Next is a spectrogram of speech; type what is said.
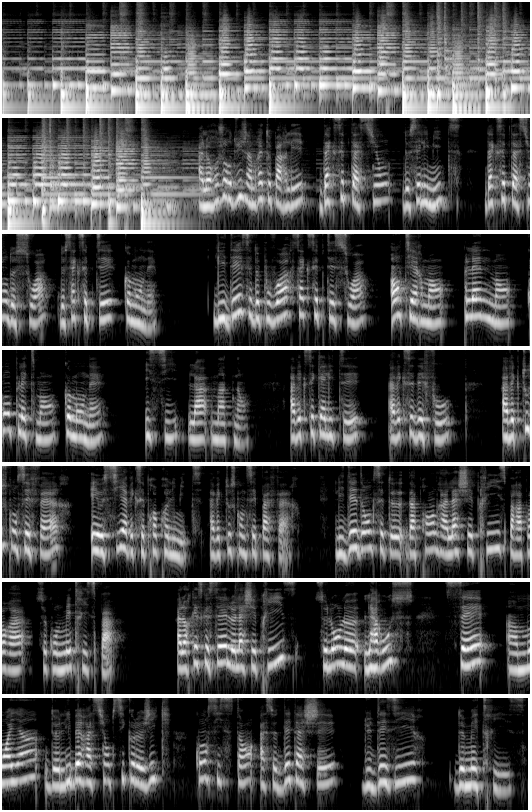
Alors aujourd'hui, j'aimerais te parler d'acceptation de ses limites, d'acceptation de soi, de s'accepter comme on est. L'idée, c'est de pouvoir s'accepter soi entièrement, pleinement, complètement comme on est, ici, là, maintenant, avec ses qualités, avec ses défauts, avec tout ce qu'on sait faire et aussi avec ses propres limites, avec tout ce qu'on ne sait pas faire. L'idée donc, c'est d'apprendre à lâcher prise par rapport à ce qu'on ne maîtrise pas. Alors qu'est-ce que c'est le lâcher prise? Selon le Larousse, c'est un moyen de libération psychologique consistant à se détacher du désir de maîtrise.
